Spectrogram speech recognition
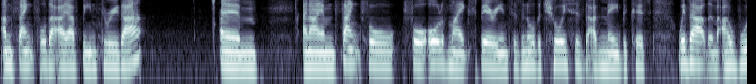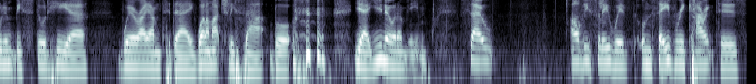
I'm thankful that I have been through that. Um, and I am thankful for all of my experiences and all the choices that I've made because without them, I wouldn't be stood here where I am today. Well, I'm actually sat, but yeah, you know what I mean. So, obviously, with unsavory characters,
